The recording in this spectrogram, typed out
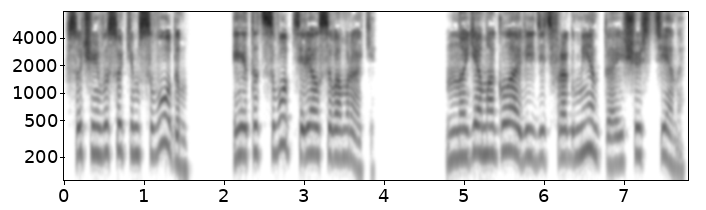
с очень высоким сводом, и этот свод терялся во мраке. Но я могла видеть фрагменты, а еще стены.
